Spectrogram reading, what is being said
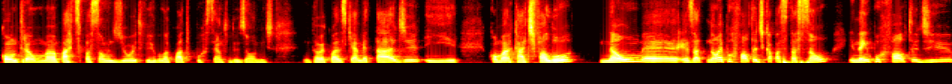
contra uma participação de 8,4% dos homens. Então, é quase que a metade e, como a Kate falou, não é, não é por falta de capacitação e nem por falta de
